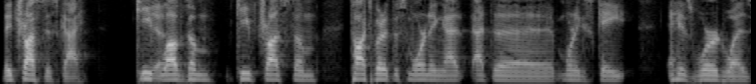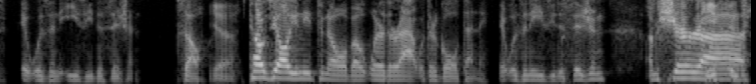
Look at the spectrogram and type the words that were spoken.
They trust this guy. Keefe Yeah. loves him. Keefe trusts him. Talked about it this morning at at the morning skate, and his word was it was an easy decision. So Yeah. tells you all you need to know about where they're at with their goaltending. It was an easy decision. I'm sure. Uh,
